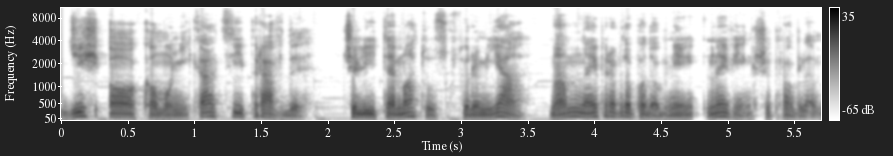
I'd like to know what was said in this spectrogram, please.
Dziś o komunikacji prawdy czyli tematu, z którym ja mam najprawdopodobniej największy problem.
